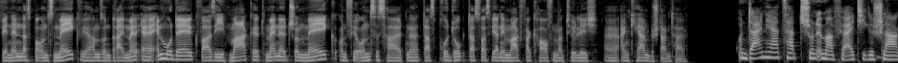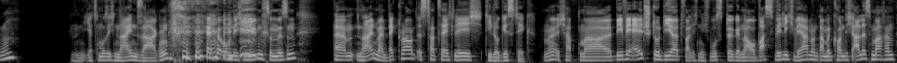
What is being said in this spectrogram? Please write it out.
Wir nennen das bei uns Make. Wir haben so ein 3M-Modell, äh, quasi Market, Manage und Make. Und für uns ist halt ne, das Produkt, das, was wir an den Markt verkaufen, natürlich äh, ein Kernbestandteil. Und dein Herz hat schon immer für IT geschlagen? Hm, jetzt muss ich Nein sagen, um nicht lügen zu müssen. Ähm, nein, mein Background ist tatsächlich die Logistik. Ne? Ich habe mal BWL studiert, weil ich nicht wusste genau, was will ich werden und damit konnte ich alles machen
